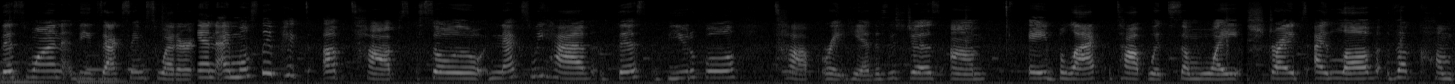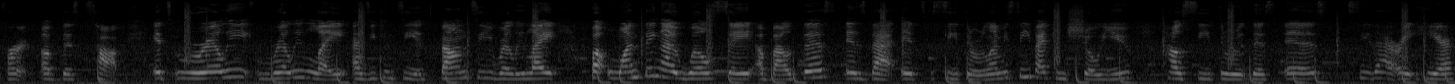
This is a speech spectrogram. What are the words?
this one the exact same sweater and I mostly picked up tops so next we have this beautiful top right here this is just um a black top with some white stripes I love the comfort of this top it's really really light as you can see it's bouncy really light but one thing I will say about this is that it's see-through. Let me see if I can show you how see-through this is. See that right here?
